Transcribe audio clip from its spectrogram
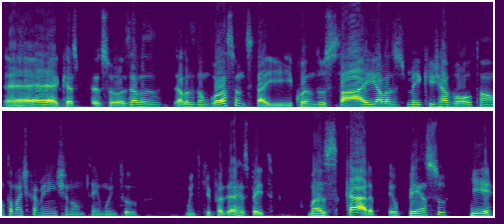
É, que as pessoas elas, elas não gostam de sair e quando sai elas meio que já voltam automaticamente, não tem muito muito o que fazer a respeito. Mas, cara, eu penso que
